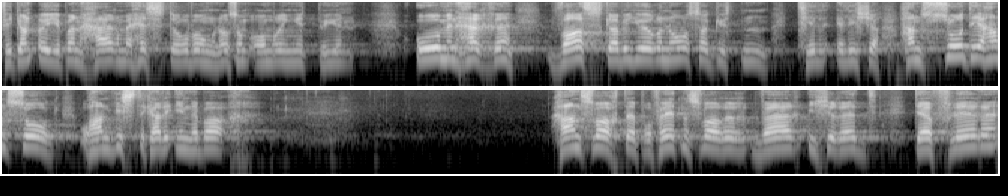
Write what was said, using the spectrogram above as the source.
fikk han øye på en hær med hester og vogner som omringet byen. Å, min herre, hva skal vi gjøre nå? sa gutten til Elisha. Han så det han så, og han visste hva det innebar. Han svarte, profeten svarer, 'Vær ikke redd, det er flere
